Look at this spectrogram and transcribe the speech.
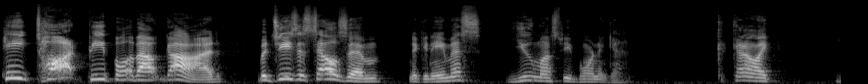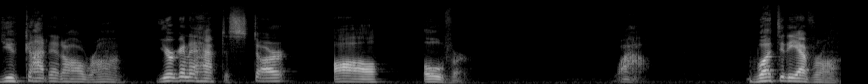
He taught people about God, but Jesus tells him, Nicodemus, you must be born again. Kind of like, you've gotten it all wrong. You're going to have to start all over. Wow. What did he have wrong?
